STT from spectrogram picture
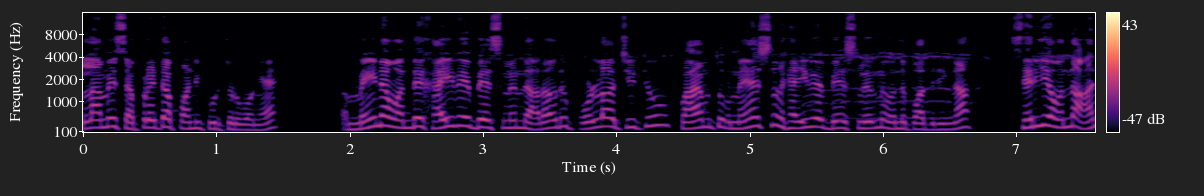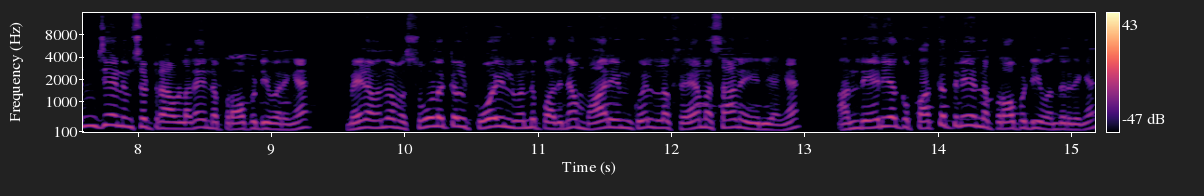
எல்லாமே செப்பரேட்டா பண்ணி கொடுத்துருவோங்க. மெயினா வந்து ஹைவே பேஸ்ல இருந்து அதாவது Pollachi to Coimbatore national highway பேஸ்ல இருந்து வந்து பாத்தீங்கன்னா சரியா வந்து அஞ்சே நிமிஷம் டிராவல்ல தான் இந்த ப்ராப்பர்ட்டி வருங்க. மெயினா வந்து நம்ம சூளக்கல் கோயில் வந்து பாத்தீங்கன்னா மாரியம்மன் கோயில் நல்லா ஃபேமஸான ஏரியாங்க அந்த ஏரியாவுக்கு பக்கத்துலயே இந்த ப்ராப்பர்ட்டி வந்துருதுங்க.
